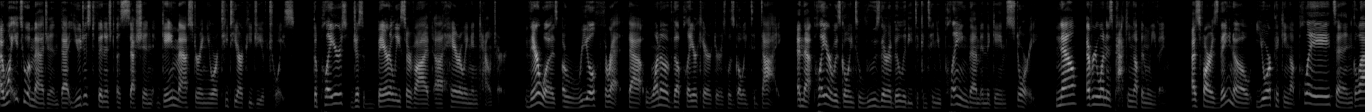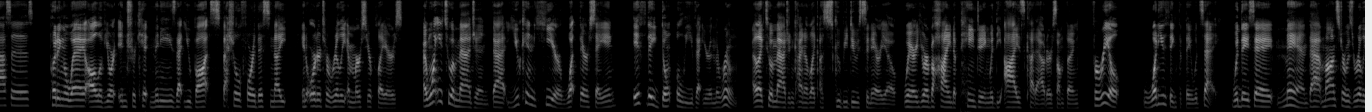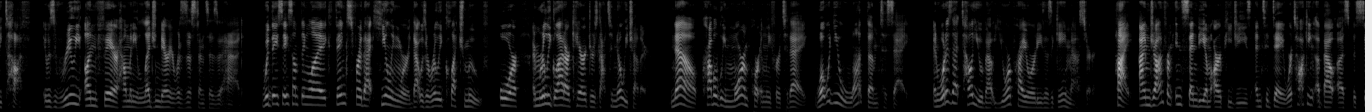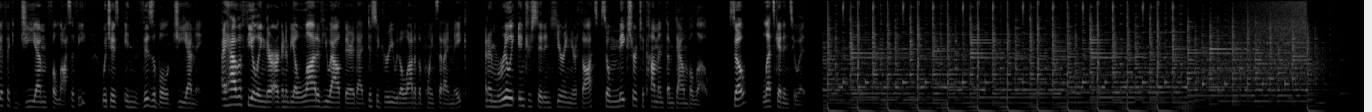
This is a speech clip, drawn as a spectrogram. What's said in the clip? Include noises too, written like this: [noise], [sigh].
I want you to imagine that you just finished a session game mastering your TTRPG of choice. The players just barely survived a harrowing encounter. There was a real threat that one of the player characters was going to die, and that player was going to lose their ability to continue playing them in the game's story. Now, everyone is packing up and leaving. As far as they know, you're picking up plates and glasses, putting away all of your intricate minis that you bought special for this night in order to really immerse your players. I want you to imagine that you can hear what they're saying if they don't believe that you're in the room. I like to imagine kind of like a Scooby Doo scenario where you're behind a painting with the eyes cut out or something. For real, what do you think that they would say? Would they say, man, that monster was really tough? It was really unfair how many legendary resistances it had. Would they say something like, thanks for that healing word, that was a really clutch move? Or, I'm really glad our characters got to know each other. Now, probably more importantly for today, what would you want them to say? And what does that tell you about your priorities as a game master? Hi, I'm John from Incendium RPGs, and today we're talking about a specific GM philosophy, which is invisible GMing. I have a feeling there are going to be a lot of you out there that disagree with a lot of the points that I make, and I'm really interested in hearing your thoughts, so make sure to comment them down below. So, let's get into it.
